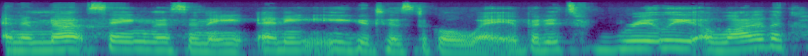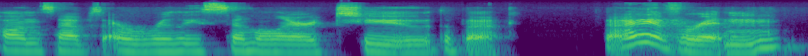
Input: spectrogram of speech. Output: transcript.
and I'm not saying this in a, any egotistical way, but it's really a lot of the concepts are really similar to the book that I have written,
